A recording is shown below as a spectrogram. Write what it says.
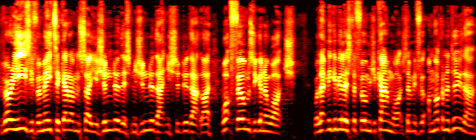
Very easy for me to get up and say, you shouldn't do this and you shouldn't do that and you should do that. Like, what films are you going to watch? Well, let me give you a list of films you can watch. Let me. I'm not going to do that.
